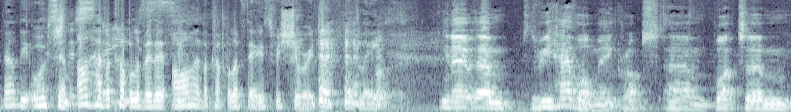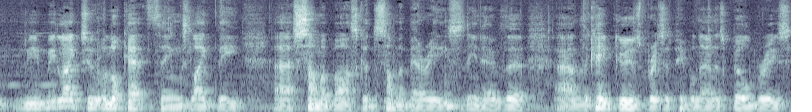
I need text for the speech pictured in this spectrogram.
That'll be Watch awesome. I'll have a couple of it. I'll have a couple of those for sure, definitely. You know, um, we have our main crops, um, but um, we, we like to look at things like the uh, summer basket, the summer berries, you know, the um, the Cape gooseberries, as people known as bilberries,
